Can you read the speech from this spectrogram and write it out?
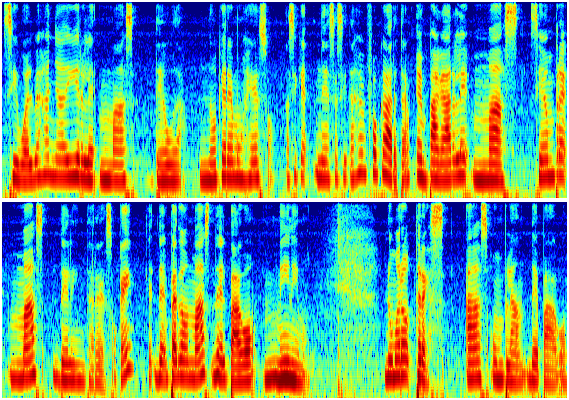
si vuelves a añadirle más deuda. No queremos eso. Así que necesitas enfocarte en pagarle más siempre más del interés, ¿ok? Eh, perdón, más del pago mínimo. Número 3. Haz un plan de pago.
